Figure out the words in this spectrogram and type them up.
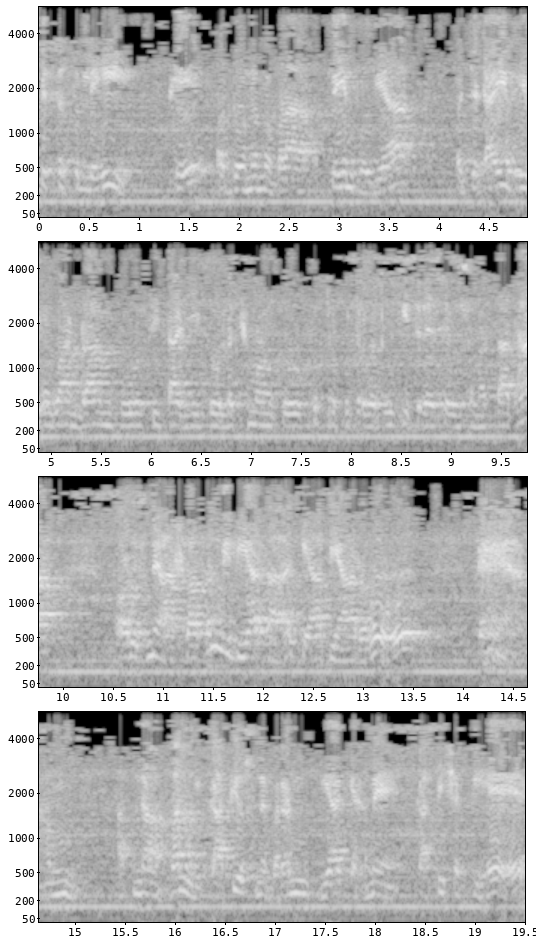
पितृतुल्य ही थे और दोनों में बड़ा प्रेम हो गया। और जटाई भी भगवान राम को, सीता जी को, लक्ष्मण को, पुत्र पुत्र वधु की तरह से वो समझता था। और उसने आश्वासन भी दिया था कि आप यहाँ रहो। हम अपना बल काफ़ी उसने वर्णन किया कि हमें काफ़ी शक्ति है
